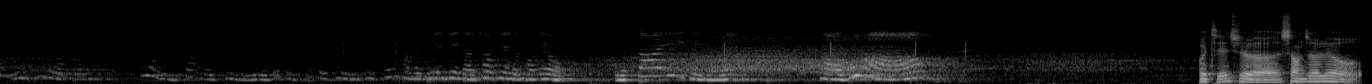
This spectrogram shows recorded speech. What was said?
不是我们物理上的距离，我跟你心的距离是非常的贴近的。上面的朋友，我答应你们，好不好？我截取了上周六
